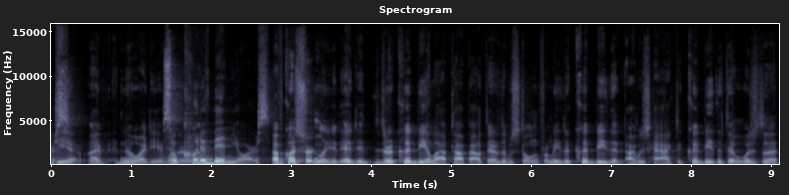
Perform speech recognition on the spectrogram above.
idea. I have no idea. So whether or could not. have been yours. Of course, certainly. It, it, it, there could be a laptop out there that was stolen from me. There could be that I was hacked. It could be that it was the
